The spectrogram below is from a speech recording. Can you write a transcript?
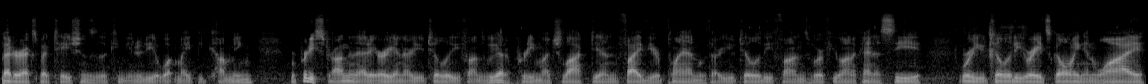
better expectations of the community of what might be coming. We're pretty strong in that area in our utility funds. We got a pretty much locked in five year plan with our utility funds where if you want to kind of see where utility rates going and why,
